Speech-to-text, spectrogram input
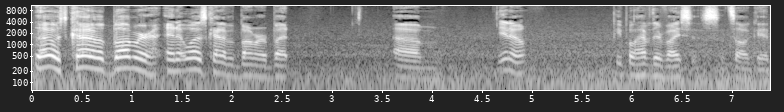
that was kind of a bummer," and it was kind of a bummer, but um, you know, people have their vices. It's all good.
